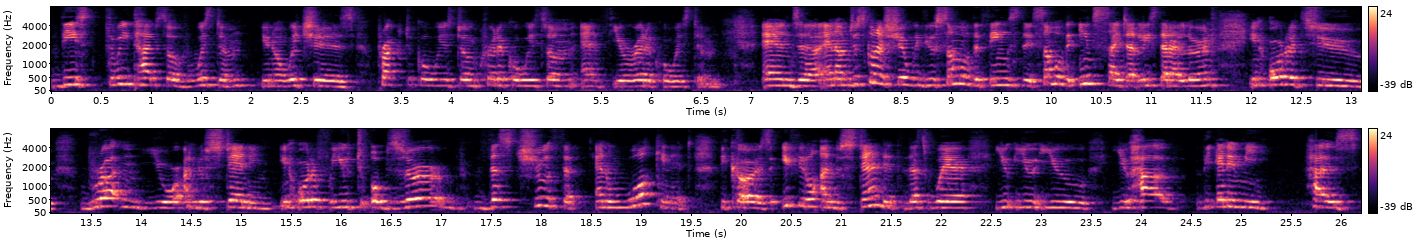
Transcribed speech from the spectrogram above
these three types of wisdom you know which is practical wisdom critical wisdom and theoretical wisdom. And uh, and i'm just going to share with you some of the things that some of the insight at least that i learned in order to broaden your understanding in order for you to observe this truth and walk in it. Because if you don't understand it that's where you you you you have the enemy has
